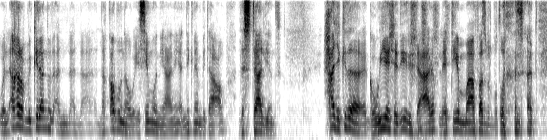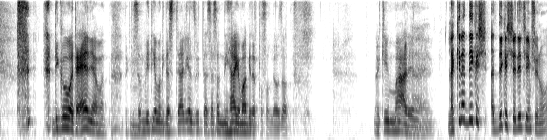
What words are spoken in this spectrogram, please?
والأغرب من كده أنه لقبهم واسمهم يعني ال nickname بتاعهم The Stallions حاجة كده قوية شديد أنت عارف ل team ما فاز بالبطولة ذاته. دي قوة عين يا man إنك تسمي team ك The Stallions وأنت أساسا النهاية ما قدرت تصل له ذاته. لكن ما علينا يعني. لكن أديك الش... أديك الشديد فيهم شنو؟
